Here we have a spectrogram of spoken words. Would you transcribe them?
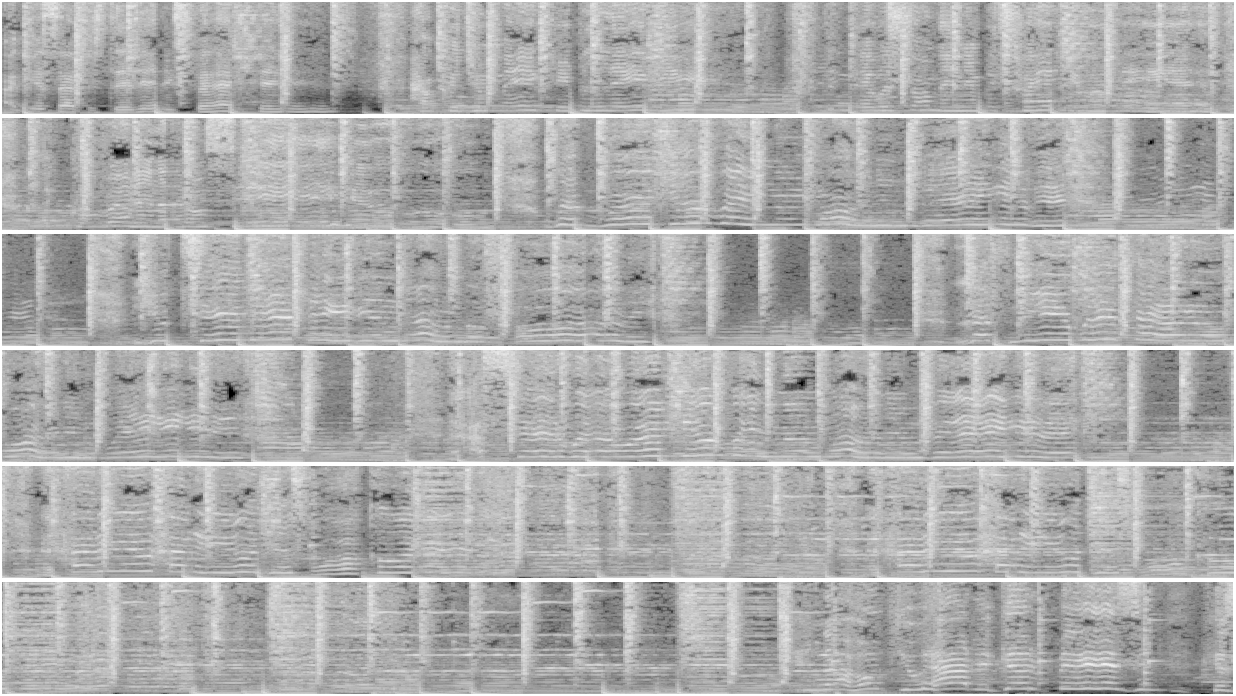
I guess I just didn't expect it. How could you make me believe that there was something in between you and me? Yeah. I look around and I don't see you. Where were you in the morning, baby? You didn't leave your number for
